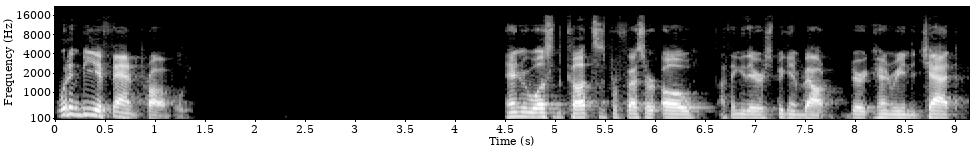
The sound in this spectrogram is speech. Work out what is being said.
Wouldn't be a fan, probably. Henry Wilson cuts cut, says Professor O. I think they're speaking about Derrick Henry in the chat.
